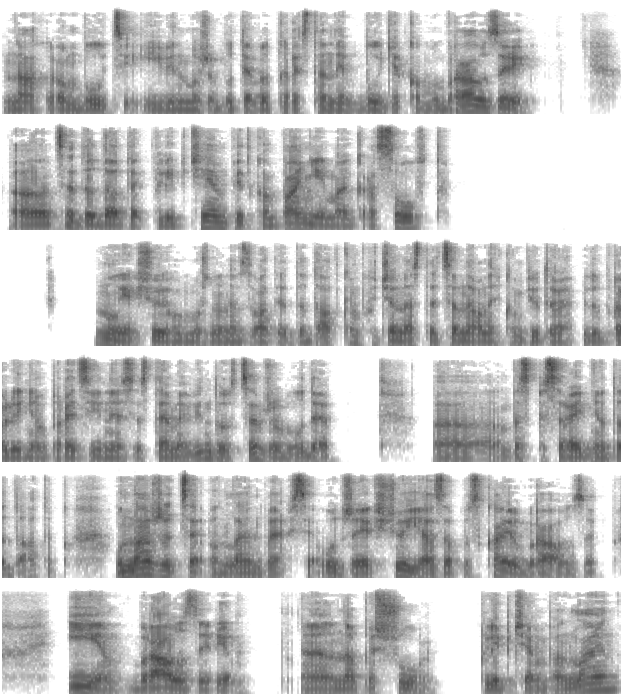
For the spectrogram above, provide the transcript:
на Chromebook, і він може бути використаний в будь-якому браузері. Е, Це додаток ClipChamp від компанії Microsoft. Ну, якщо його можна назвати додатком. Хоча на стаціонарних комп'ютерах під управлінням операційної системи Windows це вже буде безпосередньо додаток. У нас же це онлайн-версія. Отже, якщо я запускаю браузер і в браузері е, напишу ClipChamp Online,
